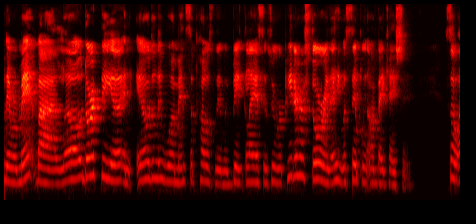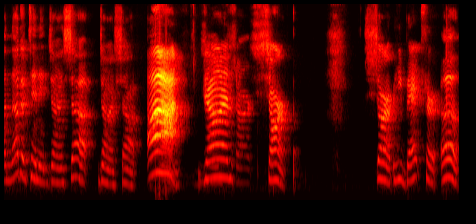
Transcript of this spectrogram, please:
they were met by little Dorothea, an elderly woman supposedly with big glasses, who repeated her story that he was simply on vacation. So another tenant, John Sharp, John Sharp, ah, John Sharp. Sharp, Sharp, he backs her up.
